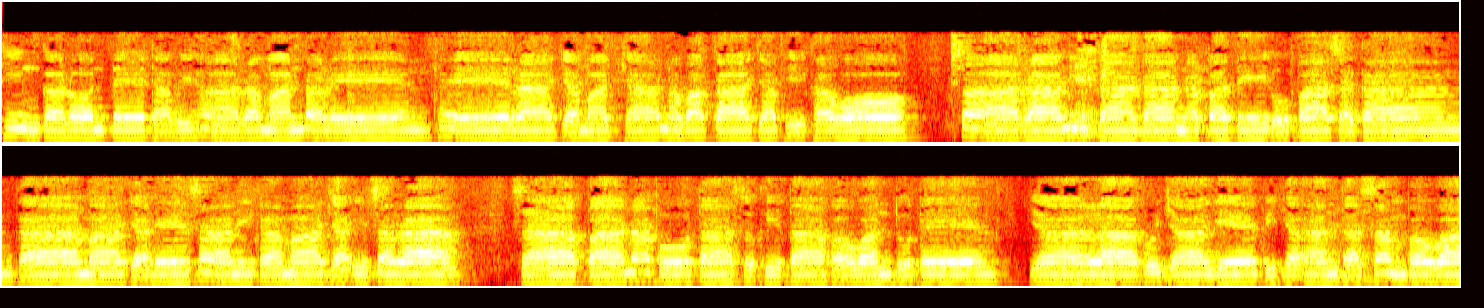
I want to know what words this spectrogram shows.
ทิงกรนเตทวิหารมันดเลงเทราจมัชานวากาจะภิกขโวสารามิกาดานปฏิอุปาสกังกามาจะเดสานิกามาจะอิสราสัปปานาภูตาสุขิตาภวันตุเต ยาลาภุจาเยปิจาอันตสัมภวา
